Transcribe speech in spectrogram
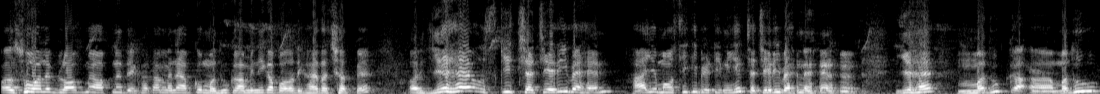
परसों वाले ब्लॉग में आपने देखा था, मैंने आपको मधु कामिनी का पौधा दिखाया था छत पे। और ये है उसकी चचेरी बहन। हाँ ये मौसी की बेटी नहीं है, चचेरी बहन है। ये है मधु का मधु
